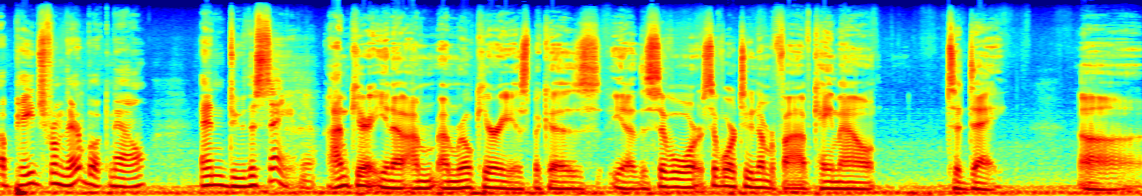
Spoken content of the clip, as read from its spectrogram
a page from their book now and do the same. Yeah. I'm curious. You know, I'm I'm real curious because you know the Civil War Civil War two number five came out today, uh,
